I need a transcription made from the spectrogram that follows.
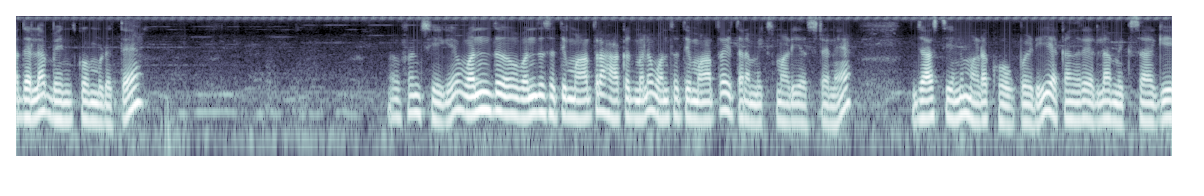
ಅದೆಲ್ಲ ಬೆಂದ್ಕೊಂಬಿಡುತ್ತೆ ಫ್ರೆಂಡ್ಸ್ ಹೀಗೆ ಒಂದು ಒಂದು ಸತಿ ಮಾತ್ರ ಹಾಕಿದ್ಮೇಲೆ ಒಂದು ಸತಿ ಮಾತ್ರ ಈ ಥರ ಮಿಕ್ಸ್ ಮಾಡಿ ಅಷ್ಟೇ ಜಾಸ್ತಿ ಏನು ಮಾಡೋಕ್ಕೆ ಹೋಗಬೇಡಿ. ಯಾಕಂದರೆ ಎಲ್ಲ ಮಿಕ್ಸ್ ಆಗಿ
